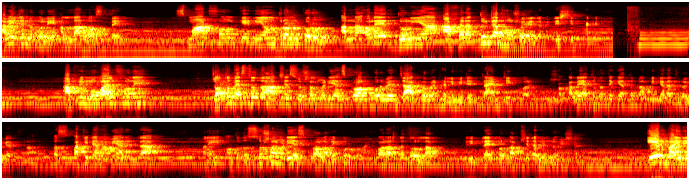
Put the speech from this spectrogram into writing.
আমি এই জন্য বলি, আল্লাহর ওয়াস্তে স্মার্টফোনকে নিয়ন্ত্রণ করুন, আর না হলে দুনিয়া, আখেরাত দুইটা ধ্বংস হয়ে যাবে, নিশ্চিত থাকেন। আপনি মোবাইল ফোনে যত ব্যস্ততা আছে, সোশ্যাল মিডিয়া স্ক্রল করবেন, যা করবেন একটা লিমিটেড টাইম ঠিক করেন। সকালে এতটা থেকে এতটা, বিকাল এতটা থেকে এতটা। বাস, বাকি টাইম আমি আর একটা মানে অন্তত সোশ্যাল মিডিয়া স্ক্রল আমি করব না। কল আসলে ধরলাম রিপ্লাই করলাম, সেটা ভিন্ন বিষয়। এর বাইরে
